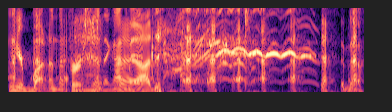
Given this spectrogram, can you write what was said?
When you're bunting in the first inning, I Yeah, may have no.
